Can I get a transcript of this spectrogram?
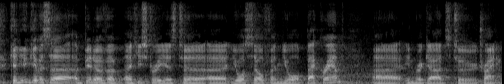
can you give us a, a bit of a, a, history as to uh, yourself and your background uh, in regards to training?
